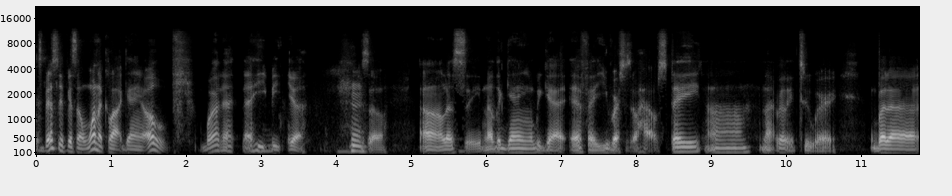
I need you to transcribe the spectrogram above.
Especially if it's a one o'clock game. Oh, boy, that that heat beat. Yeah. so uh, let's see. Another game we got FAU versus Ohio State. Um, not really too worried. But uh,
